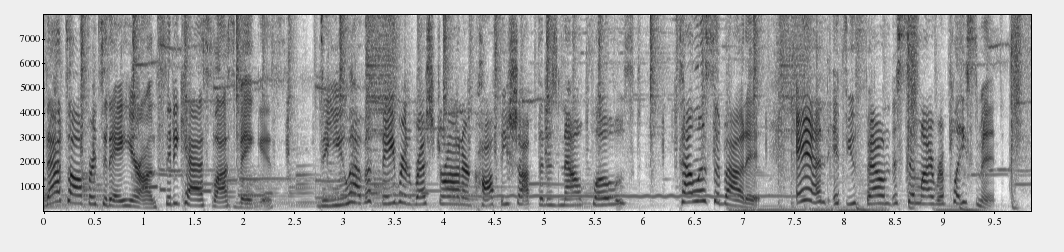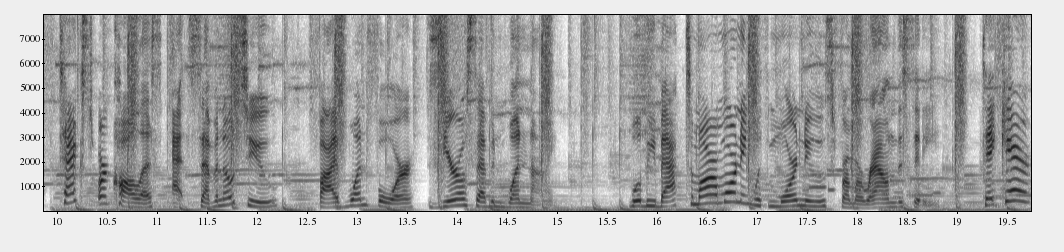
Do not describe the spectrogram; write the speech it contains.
That's all for today here on CityCast Las Vegas. Do you have a favorite restaurant or coffee shop that is now closed? Tell us about it. And if you found a semi replacement, text or call us at 702 514 0719. We'll be back tomorrow morning with more news from around the city. Take care.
